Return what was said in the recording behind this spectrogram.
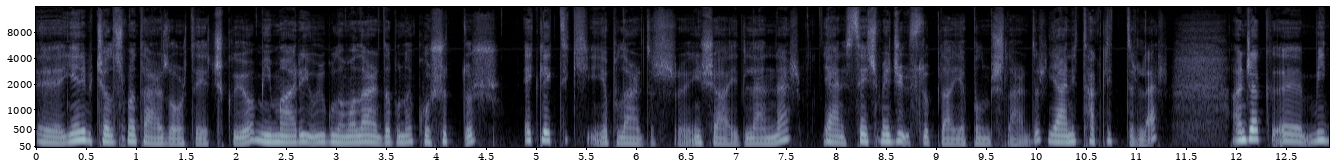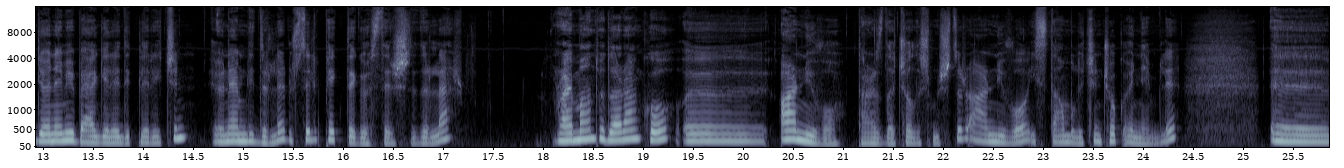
Ee, yeni bir çalışma tarzı ortaya çıkıyor. Mimari uygulamalar da buna koşuttur. Eklektik yapılardır e, inşa edilenler. Yani seçmeci üslupla yapılmışlardır. Yani taklittirler. Ancak e, bir dönemi belgeledikleri için önemlidirler. Üstelik pek de gösterişlidirler. Raimondo Daranco e, Art Nouveau tarzda çalışmıştır. Art Nouveau İstanbul için çok önemli. E,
